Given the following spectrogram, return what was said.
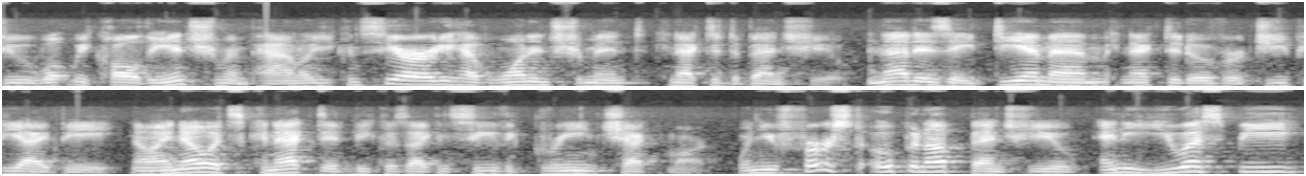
to what we call the instrument panel, you can see I already have one instrument connected to BenchVue, and that is a DMM connected over GPIB. Now I know it's connected because I can see the green check mark. When you first open up BenchVue, any USB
